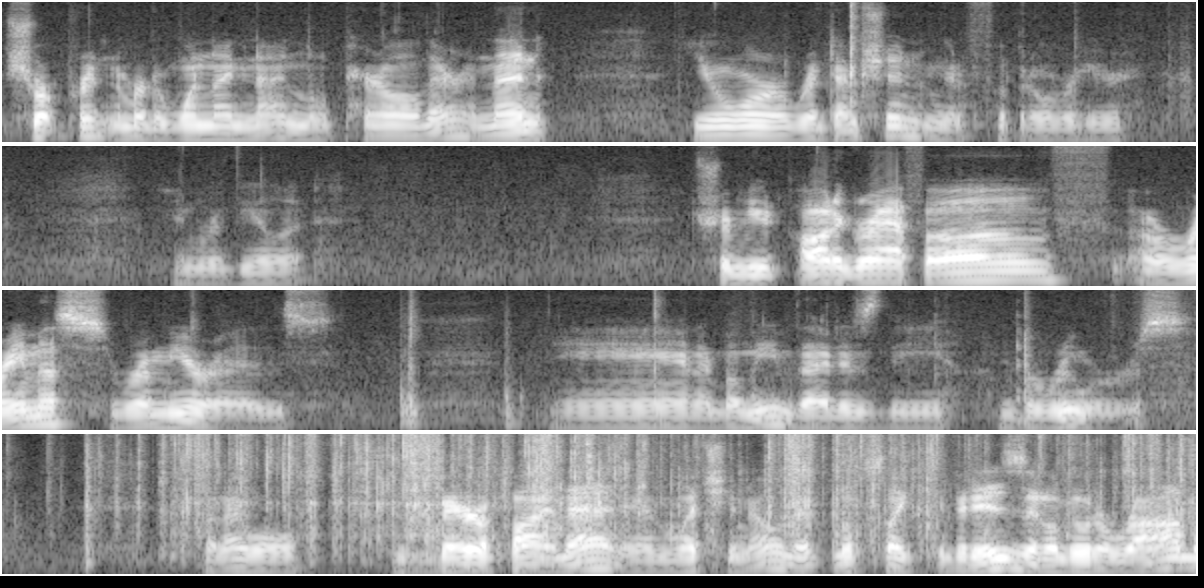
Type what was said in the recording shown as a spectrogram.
short print, number to 199, a little parallel there. And then your redemption. I'm going to flip it over here and reveal it. Tribute autograph of Aramis Ramirez. And I believe that is the Brewers. But I will verify that and let you know. That looks like if it is, it'll go to Rob.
